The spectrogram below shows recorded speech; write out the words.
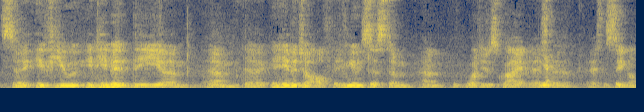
So if you inhibit the, um, um, the inhibitor of the immune system, um, what you described as, Yeah. the, as the signal,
